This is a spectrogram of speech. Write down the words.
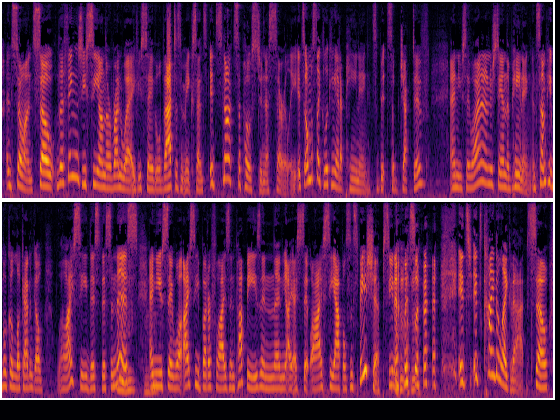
and so on. So the things you see on the runway, if you say, well, that doesn't make sense, it's not supposed to necessarily. It's almost like looking at a painting. It's a bit subjective. And you say, well, I don't understand the painting. And some people could look at it and go, well, I see this, this, and this. Mm-hmm, mm-hmm. And you say, well, I see butterflies and puppies. And then I, I say, well, I see apples and spaceships. You know, it's, it's, it's kind of like that. So,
